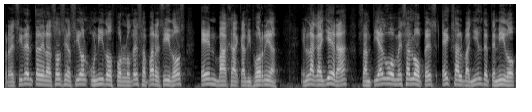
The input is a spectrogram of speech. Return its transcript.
presidente de la Asociación Unidos por los Desaparecidos en Baja California. En La Gallera, Santiago Mesa López, ex albañil detenido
